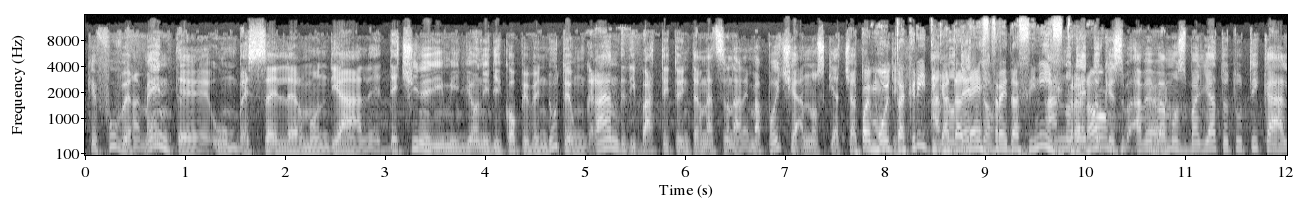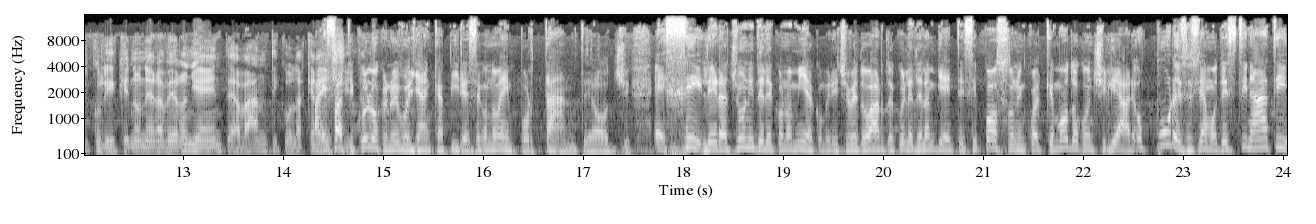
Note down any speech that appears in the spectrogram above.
che fu veramente un bestseller mondiale, decine di milioni di copie vendute, un grande dibattito internazionale, ma poi ci hanno schiacciato Poi tutti. molta critica Hanno da detto- destra e da sinistra, Hanno detto no? che avevamo Eh. sbagliato tutti i calcoli e che non era vero niente, avanti con la Ma crescita. infatti quello che noi vogliamo capire, secondo me è importante oggi, è se le ragioni dell'economia, come diceva Edoardo, e quelle dell'ambiente si possono in qualche modo conciliare, oppure se siamo destinati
